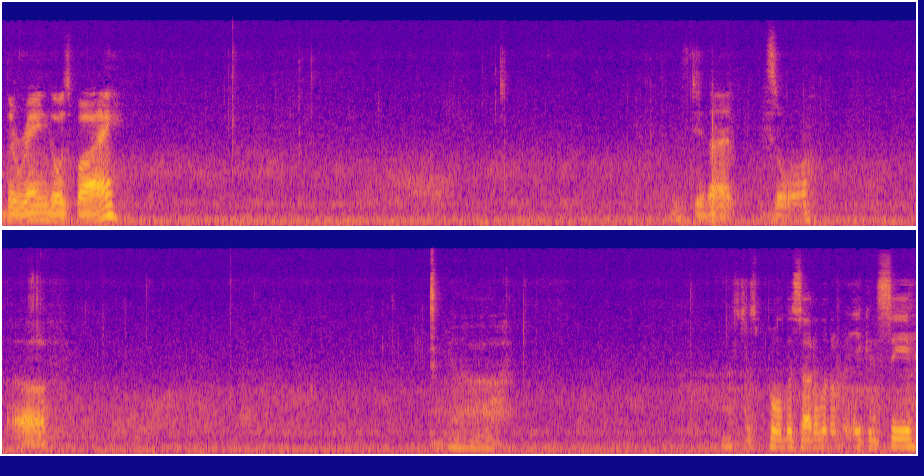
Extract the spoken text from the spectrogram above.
the rain goes by. Let's do that. So uh, uh, let's just pull this out a little bit. You can see.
